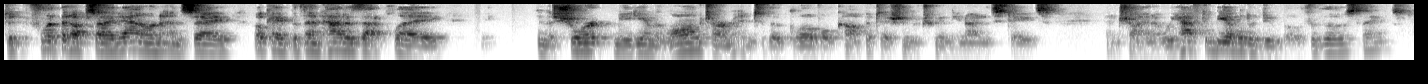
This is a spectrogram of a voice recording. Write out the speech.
to flip it upside down and say, okay, but then how does that play in the short, medium, and long term into the global competition between the United States and China? We have to be able to do both of those things.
